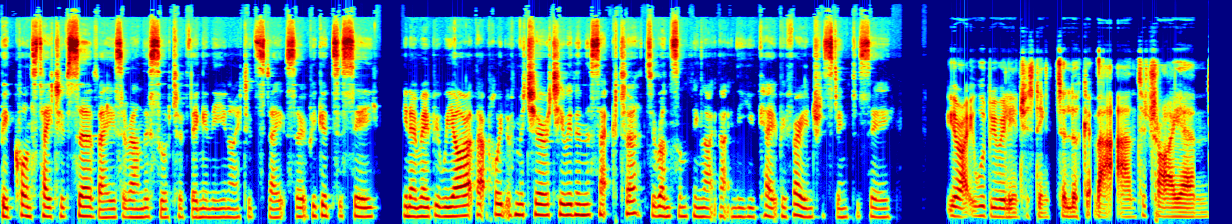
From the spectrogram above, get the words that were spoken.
big quantitative surveys around this sort of thing in the United States. So it'd be good to see, you know, maybe we are at that point of maturity within the sector to run something like that in the UK. It'd be very interesting to see. You're right, it would be really interesting to look at that and to try and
